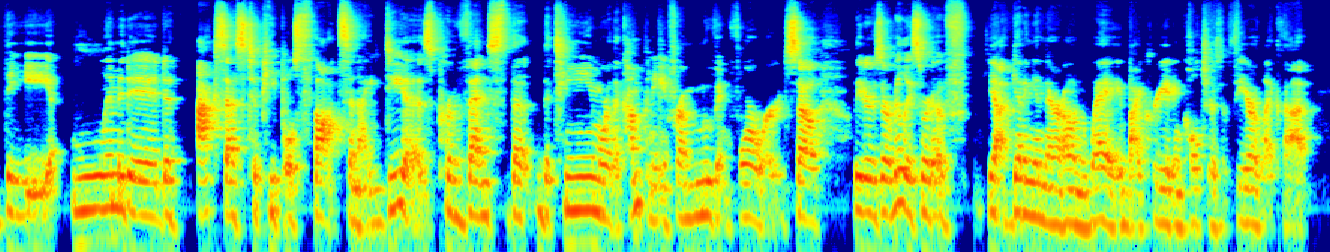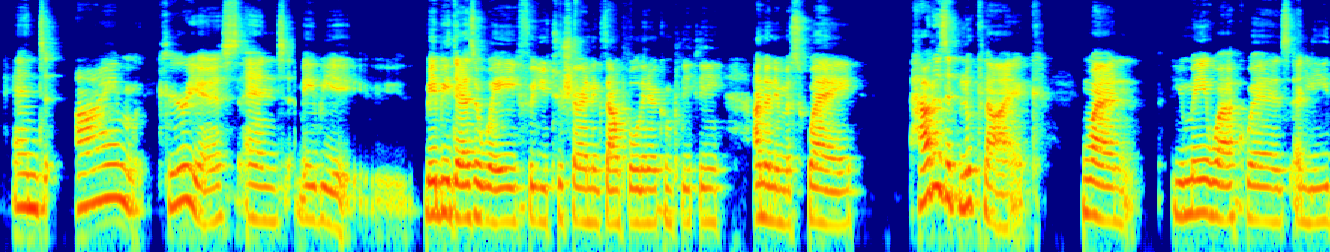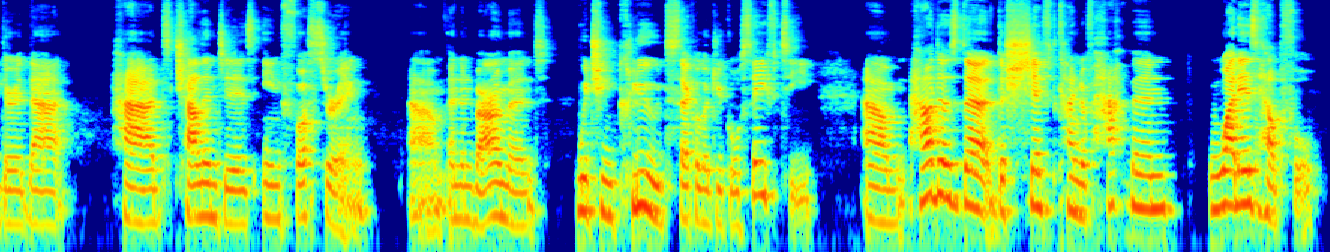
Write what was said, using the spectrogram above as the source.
the limited access to people's thoughts and ideas prevents the the team or the company from moving forward. So leaders are really sort of yeah, getting in their own way by creating cultures of fear like that. And I'm curious, and maybe maybe there's a way for you to share an example in a completely anonymous way. How does it look like when you may work with a leader that had challenges in fostering um, an environment which includes psychological safety? Um, how does the the shift kind of happen? What is helpful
